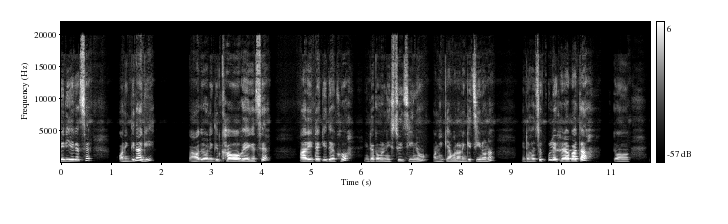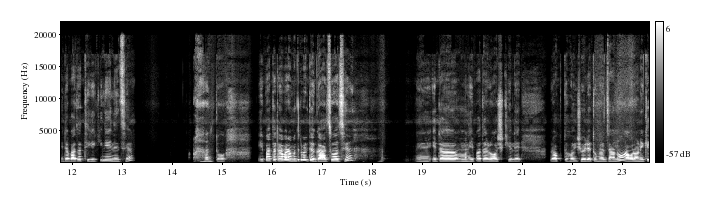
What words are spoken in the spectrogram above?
বেরিয়ে গেছে অনেক দিন আগেই। আমাদের অনেক দিন খাওয়া হয়ে গেছে। আর এটা কি দেখো, এটা তোমরা নিশ্চয়ই চিনো, অনেকে আবার অনেকে চিনো না। এটা হচ্ছে কুলেখাড়া পাতা তো এটা বাজার থেকে কিনে এনেছে। তো এই পাতাটা আবার আমাদের বাড়িতে গাছও আছে। এটা মানে এই পাতার রস খেলে রক্ত হয় শরীরে, তোমরা জানো। আবার অনেকে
